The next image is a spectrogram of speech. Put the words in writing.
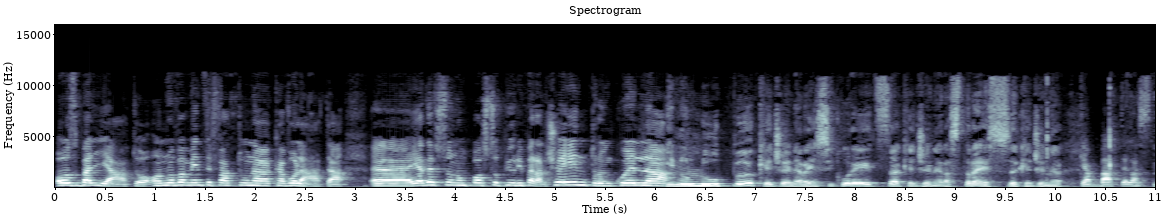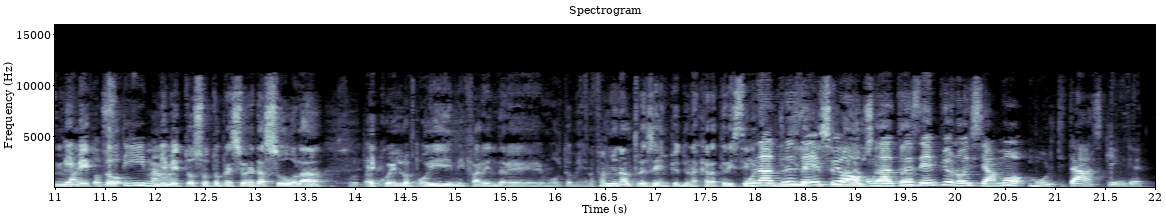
ho sbagliato, ho nuovamente fatto una cavolata eh, e adesso non posso più riparare, cioè entro in quella In un loop che genera insicurezza, che genera stress, che genera... che abbatte la, Mi metto, l'autostima. mi metto sotto pressione da sola e quello poi mi fa rendere molto meno. Fammi un altro esempio di una caratteristica Un altro, esempio, un altro esempio, noi siamo multitasking.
